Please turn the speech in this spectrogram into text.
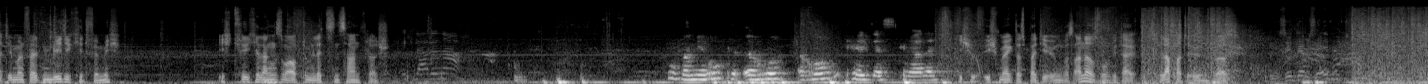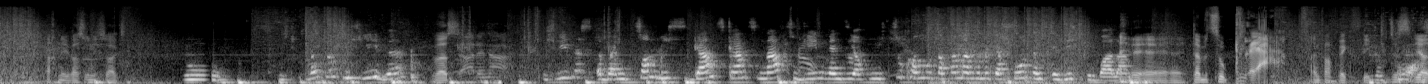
Hat jemand vielleicht ein Medikit für mich? Ich krieche langsam auf dem letzten Zahnfleisch. Guck, bei mir runkelt äh, run- runkelt es gerade. Ich, ich merke, dass bei dir irgendwas anderes ruckelt. Da klappert irgendwas. Ach nee, was du nicht sagst. Du. Ich weißt du, was ich liebe? Was? Ich liebe es, äh, beim Zombies ganz, ganz nah zu gehen, wenn sie auf mich zukommen und auf einmal so mit der Schrot ins Gesicht zu ballern. Äh, damit so einfach wegfliegt. Das ist, ja,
